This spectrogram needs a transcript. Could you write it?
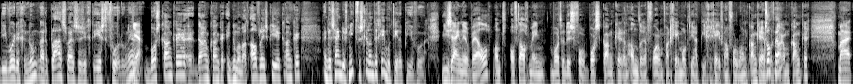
die worden genoemd naar de plaats waar ze zich het eerste voordoen. Hè? Ja. Borstkanker, darmkanker, ik noem maar wat, alvleesklierkanker. En er zijn dus niet verschillende chemotherapieën voor. Die zijn er wel, want over het algemeen wordt er dus voor borstkanker... een andere vorm van chemotherapie gegeven dan voor longkanker en Toch voor wel? darmkanker. Maar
